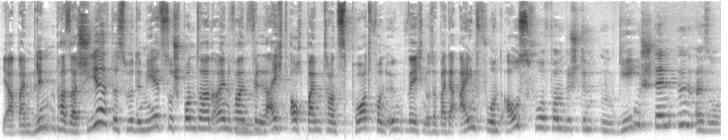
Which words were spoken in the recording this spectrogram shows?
ja, beim blinden Passagier, das würde mir jetzt so spontan einfallen, vielleicht auch beim Transport von irgendwelchen oder bei der Einfuhr und Ausfuhr von bestimmten Gegenständen, also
